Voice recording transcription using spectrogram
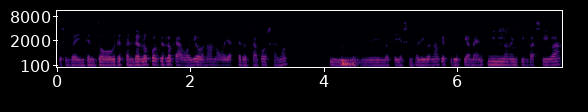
Yo siempre intento defenderlo porque es lo que hago yo, ¿no? No voy a hacer otra cosa, ¿no? Y, lo que yo siempre digo, ¿no? Que cirugía mínimamente invasiva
